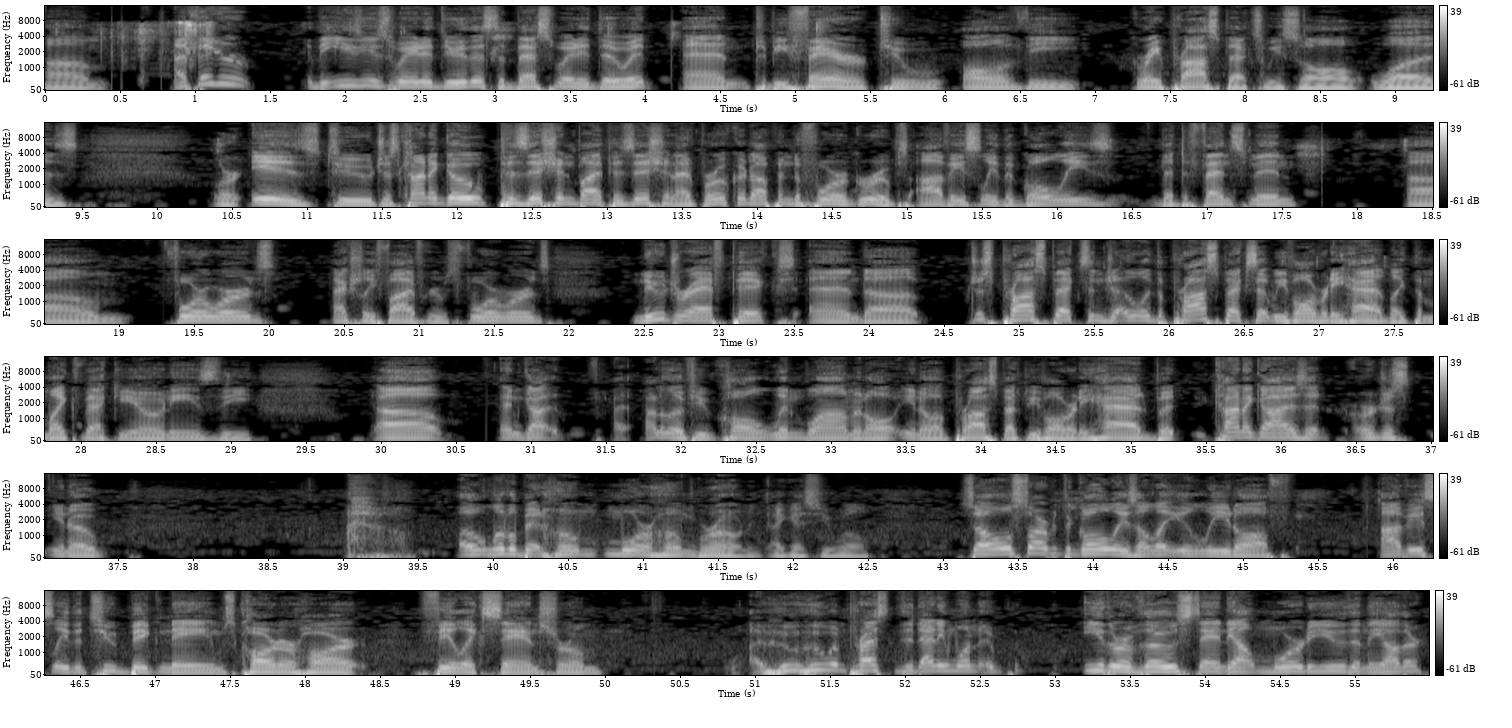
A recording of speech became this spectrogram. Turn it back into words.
Um, I figure the easiest way to do this, the best way to do it, and to be fair to all of the great prospects we saw was or is to just kind of go position by position. I've broken up into four groups. Obviously, the goalies, the defensemen, um, forwards, actually five groups: forwards, new draft picks, and uh, just prospects in and the prospects that we've already had, like the Mike Vecchiones, the uh, and got I don't know if you call Lindblom and all, you know, a prospect we've already had, but kind of guys that are just, you know, a little bit home, more homegrown, I guess you will. So we'll start with the goalies. I'll let you lead off. Obviously, the two big names, Carter Hart, Felix Sandstrom. Who who impressed? Did anyone, either of those, stand out more to you than the other?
